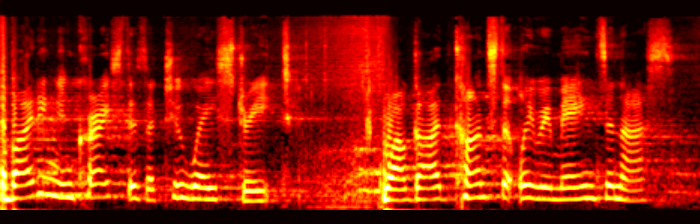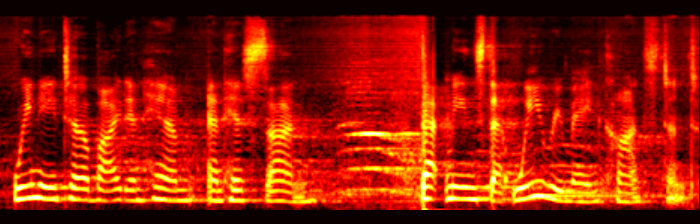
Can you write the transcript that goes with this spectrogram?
Abiding in Christ is a two way street. While God constantly remains in us, we need to abide in Him and His Son. That means that we remain constant,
